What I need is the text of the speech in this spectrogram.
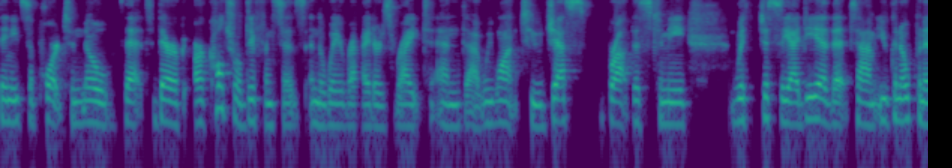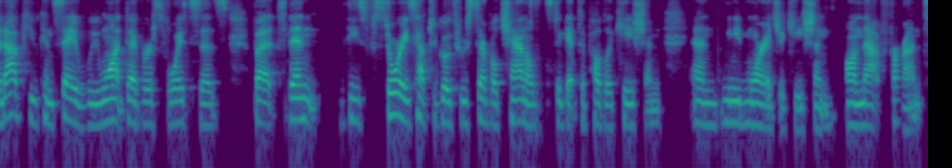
They need support to know that there are cultural differences in the way writers write, and uh, we want to. Jess brought this to me with just the idea that um, you can open it up. You can say we want diverse voices, but then these stories have to go through several channels to get to publication and we need more education on that front.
